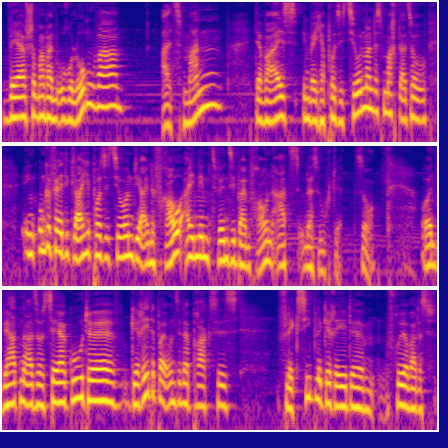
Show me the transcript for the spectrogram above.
wer schon mal beim Urologen war, als Mann, der weiß, in welcher Position man das macht. Also in ungefähr die gleiche Position, die eine Frau einnimmt, wenn sie beim Frauenarzt untersucht wird. So. Und wir hatten also sehr gute Geräte bei uns in der Praxis, flexible Geräte. Früher war das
